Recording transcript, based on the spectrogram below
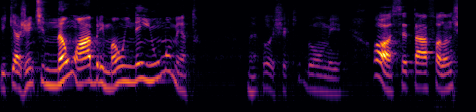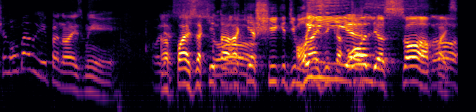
e que a gente não abre mão em nenhum momento. Né? Poxa, que bom, Mi. Ó, oh, você tá falando, chegou um bagulho aí pra nós, Mi. Olha rapaz, aqui, tá, aqui é chique demais, Olha, hein, Olha só, rapaz.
